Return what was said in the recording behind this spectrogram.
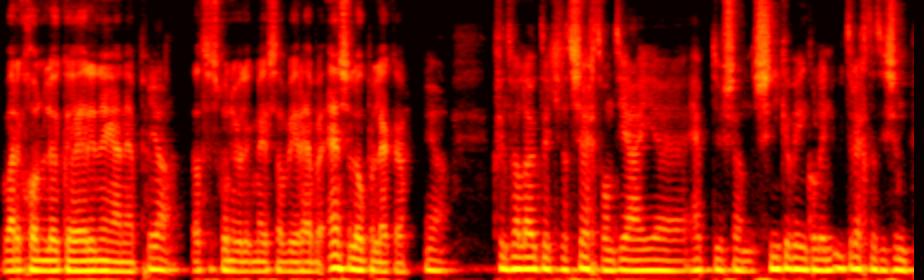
waar ik gewoon leuke herinneringen aan heb. Ja. Dat soort schoenen wil ik meestal weer hebben. En ze lopen lekker. Ja. Ik vind het wel leuk dat je dat zegt, want jij hebt dus een sneakerwinkel in Utrecht. Dat is een,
